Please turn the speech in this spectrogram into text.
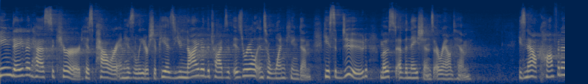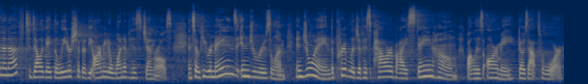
King David has secured his power and his leadership. He has united the tribes of Israel into one kingdom. He has subdued most of the nations around him. He's now confident enough to delegate the leadership of the army to one of his generals. And so he remains in Jerusalem, enjoying the privilege of his power by staying home while his army goes out to war.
